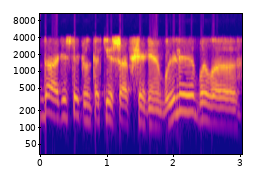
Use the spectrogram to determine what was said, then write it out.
Да, действительно, такие сообщения были. Было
